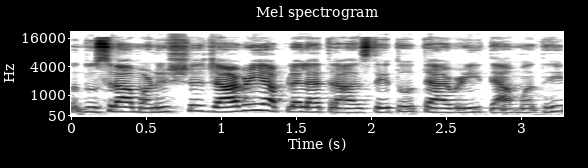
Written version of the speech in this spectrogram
दुसरा मनुष्य ज्यावेळी आपल्याला त्रास देतो त्यावेळी त्यामध्ये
